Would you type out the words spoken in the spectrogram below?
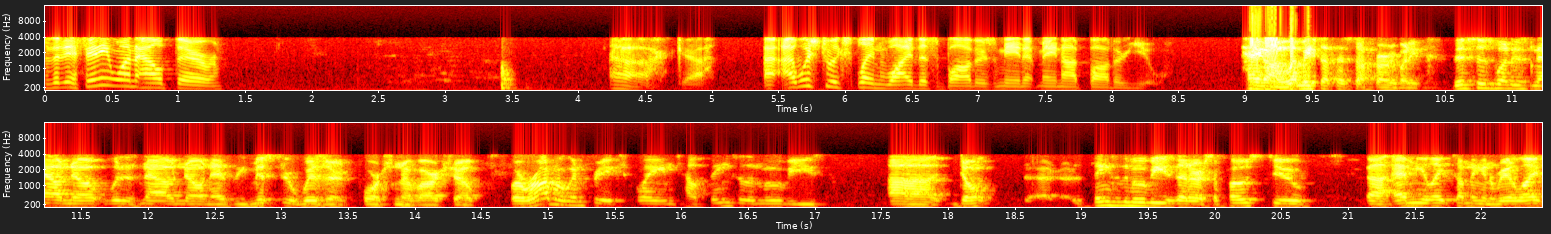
so that if anyone out there, ah, god, I, I wish to explain why this bothers me, and it may not bother you. Hang on, let me set this up for everybody. This is what is now known what is now known as the Mr. Wizard portion of our show, where Robert Winfree explains how things in the movies uh, don't uh, things in the movies that are supposed to uh, emulate something in real life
